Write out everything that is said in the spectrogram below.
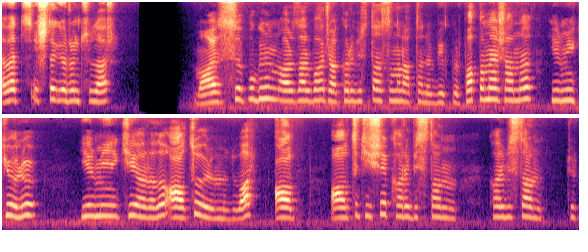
Evet işte görüntüler. Maalesef bugün Azerbaycan Kırgızistan sınır hattında büyük bir patlama yaşandı. 22 ölü, 22 yaralı, 6 ölümümüz var. 6 kişi Karabistan Karabistan Türk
